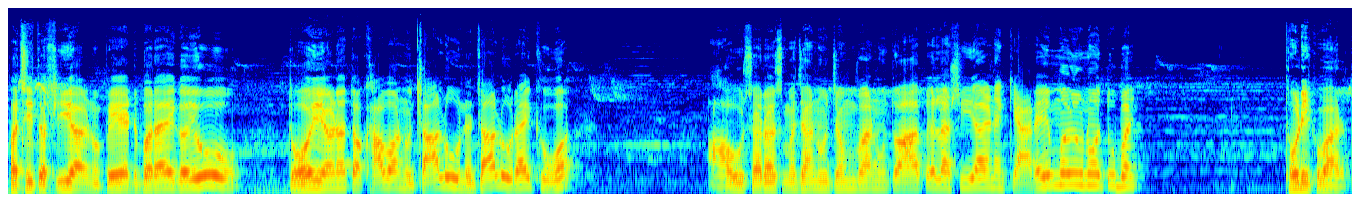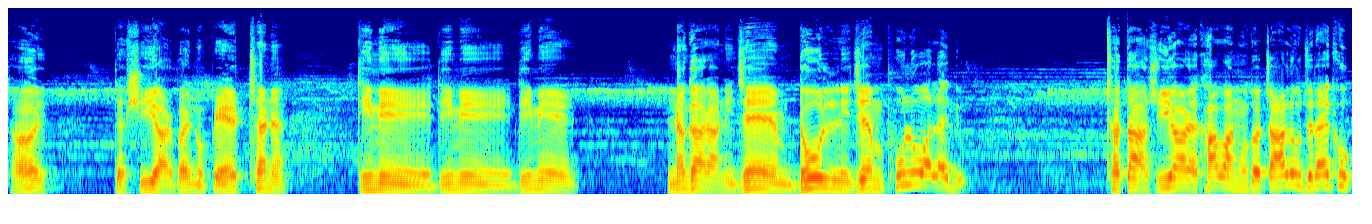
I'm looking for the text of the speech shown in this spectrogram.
પછી તો શિયાળનું પેટ ભરાઈ ગયું. તોય એણે તો ખાવાનું ચાલુ ને ચાલુ રાખ્યું હો. આવું સરસ મજાનું જમવાનું તો આ પેલા શિયાળને ક્યારેય મળ્યું નહોતું ભાઈ. થોડીક વાર થઈ તે શિયાળભાઈનું પેટ છે ને ધીમે ધીમે ધીમે નગારાની જેમ, ઢોલની જેમ ફૂલવા લાગ્યું. છતાં શિયાળે ખાવાનું તો ચાલુ જ રાખ્યું.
